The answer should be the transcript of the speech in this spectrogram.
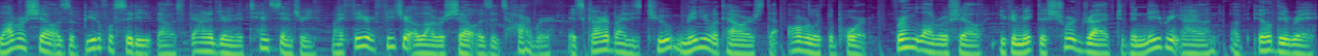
La Rochelle is a beautiful city that was founded during the 10th century. My favorite feature of La Rochelle is its harbor. It's guarded by these two medieval towers that overlook the port. From La Rochelle, you can make the short drive to the neighboring island of Ile de Ré.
